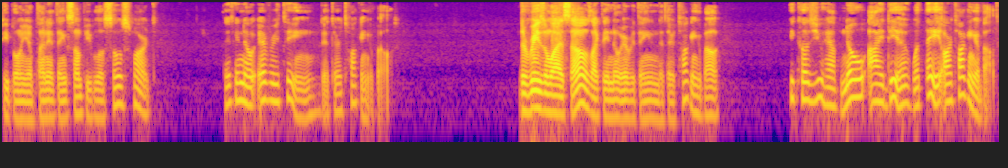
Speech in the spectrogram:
People on your planet think some people are so smart that they know everything that they're talking about. The reason why it sounds like they know everything that they're talking about because you have no idea what they are talking about.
